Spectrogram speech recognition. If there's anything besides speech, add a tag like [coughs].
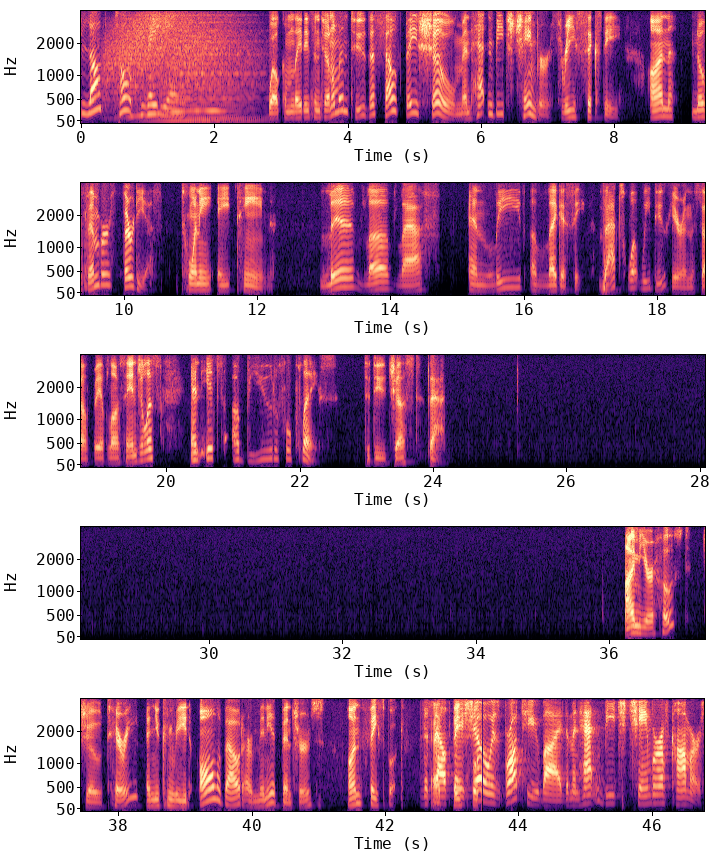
Blog Talk Radio. Welcome, ladies and gentlemen, to the South Bay Show, Manhattan Beach Chamber 360, on November 30th, 2018. Live, love, laugh, and leave a legacy. That's what we do here in the South Bay of Los Angeles, and it's a beautiful place to do just that. I'm your host, Joe Terry, and you can read all about our mini adventures on Facebook. The South Bay Facebook. Show is brought to you by the Manhattan Beach Chamber of Commerce.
